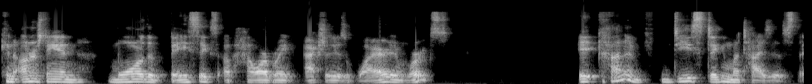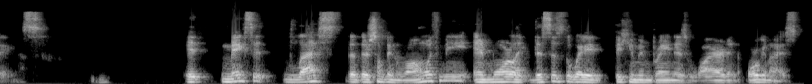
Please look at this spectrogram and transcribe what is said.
can understand more the basics of how our brain actually is wired and works, it kind of destigmatizes things it makes it less that there's something wrong with me and more like this is the way the human brain is wired and organized.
